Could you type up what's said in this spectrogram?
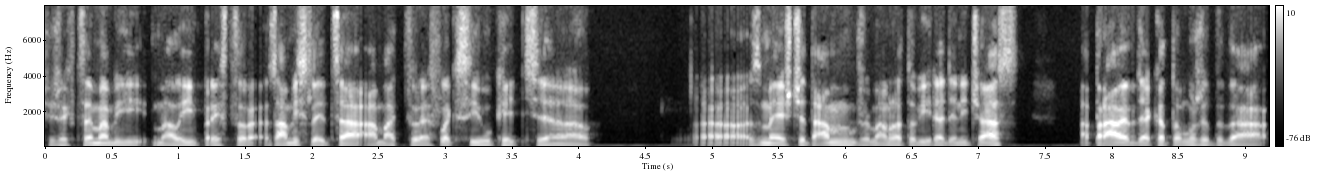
Čiže chcem, aby mali priestor zamyslieť sa a mať tú reflexiu, keď uh, sme ešte tam, že mám na to vyhradený čas. A práve vďaka tomu, že teda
